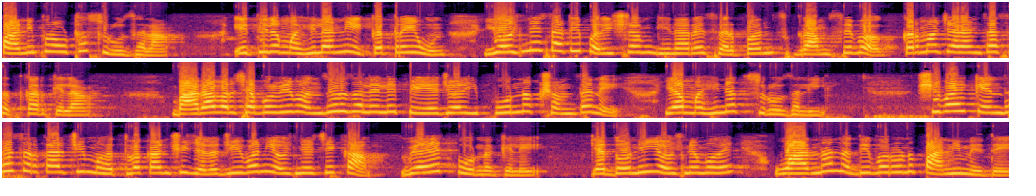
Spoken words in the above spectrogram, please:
पाणी पुरवठा सुरू झाला. येथील महिलांनी एकत्र येऊन योजनेसाठी परिश्रम घेणारे सरपंच ग्रामसेवक कर्मचाऱ्यांचा सत्कार केला. बारा वर्षापूर्वी मंजूर झालेली पेयजल ही पूर्ण क्षमतेने या महिन्यात सुरू झाली. शिवाय केंद्र सरकारची महत्वाकांक्षी जलजीवन योजनेचे काम वेळेत पूर्ण केले. या दोन्ही योजनेमुळे वारणा नदीवरून पाणी मिळते.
